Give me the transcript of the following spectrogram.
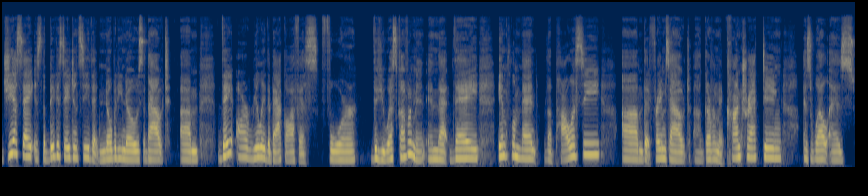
GSA is the biggest agency that nobody knows about. Um, they are really the back office for the US government in that they implement the policy um, that frames out uh, government contracting as well as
